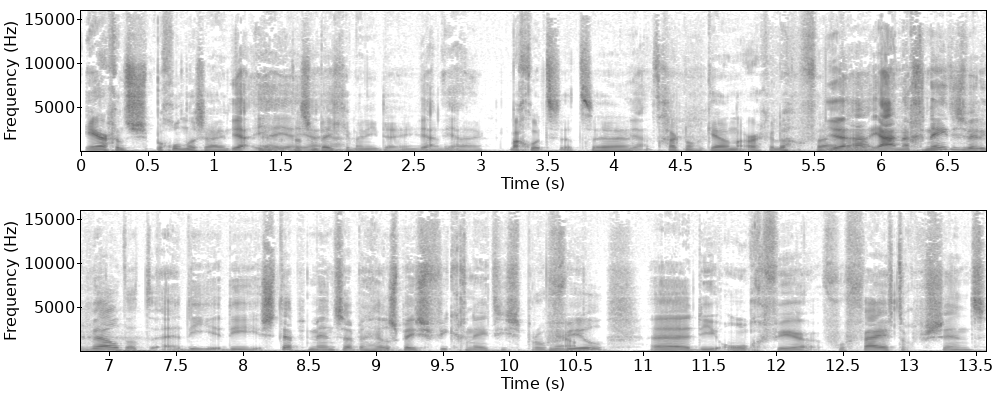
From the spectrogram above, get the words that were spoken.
ergens begonnen zijn. Ja, ja, ja, dat is een beetje mijn idee. En, eh, maar goed, dat, Ja. dat ga ik nog een keer aan de archeoloog vragen. Ja, ja, nou genetisch weet ik wel dat eh, die, die stepmensen hebben een heel specifiek genetisch profiel. die ongeveer voor 50%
